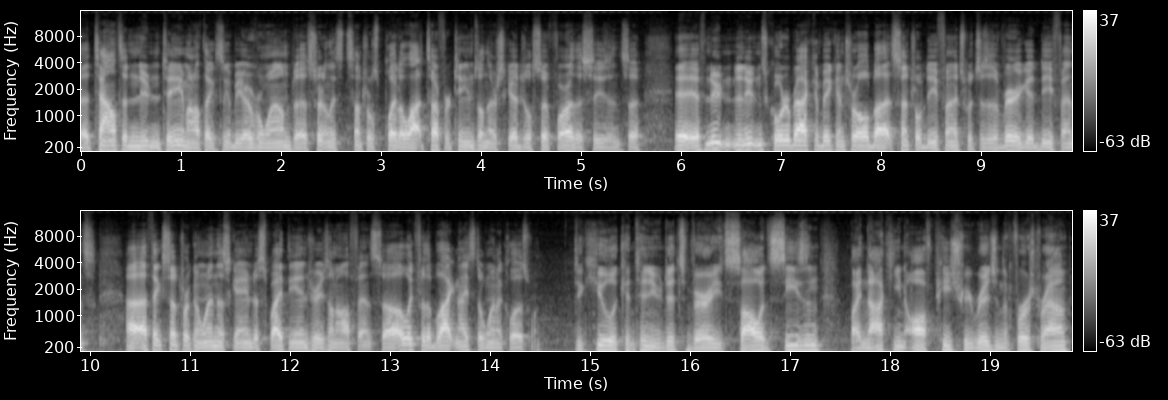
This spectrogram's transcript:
a talented Newton team. I don't think it's going to be overwhelmed. Uh, certainly, Central's played a lot tougher teams on their schedule so far this season. So, if Newton, Newton's quarterback can be controlled by that Central defense, which is a very good defense, uh, I think Central can win this game despite the injuries on offense. So, I'll look for the Black Knights to win a close one. Dacula continued its very solid season by knocking off Peachtree Ridge in the first round,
